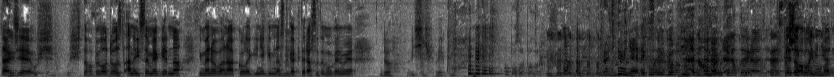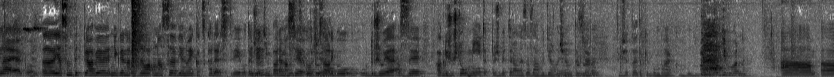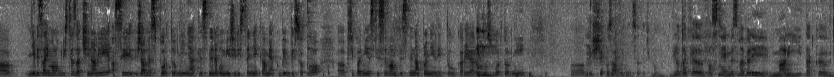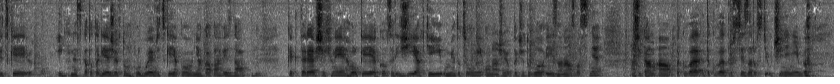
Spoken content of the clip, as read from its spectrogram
takže už, už toho bylo dost a nejsem jak jedna jmenovaná kolegyně gymnastka, která se tomu věnuje do vyšších věků. No, pozor, pozor. Proti mně nejsem. Naopak teda té, Urážet. té Je starší to kolegyně. obdivuhodné, jako. Eh, Já jsem teď právě někde narazila, ona se věnuje kackaderství, jo, takže tím pádem asi se jako tu udržuje. zálibu udržuje asi a když už to umí, tak proč by teda nezazávodila, že jo, takže, takže to je taky bomba, jako. Obdivuhodné. A, a mě by zajímalo, když jste začínali, asi žádné sportovní nějaké sny, nebo mířili jste někam jakoby vysoko, a případně jestli se vám ty sny naplnily tou kariérou, to sportovní, když jako závodnice teď. No tak eh, vlastně, jak my jsme byli malí, tak eh, vždycky i dneska to tak je, že v tom klubu je vždycky jako nějaká ta hvězda, ke které všechny holky jako vzhlíží a chtějí umět to, co umí ona, že jo. Takže to bylo i za nás vlastně. A říkám, a takové, takové prostě zadosti učinění bylo,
